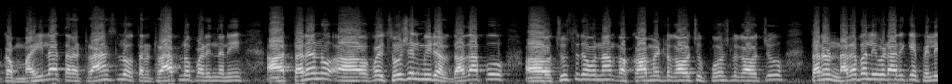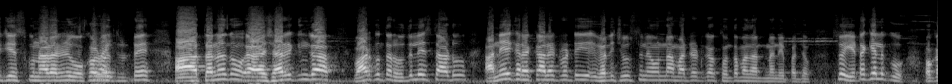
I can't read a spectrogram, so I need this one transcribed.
ఒక మహిళ తన ట్రాన్స్లో తన ట్రాప్లో పడిందని ఆ తనను ఒకవైపు సోషల్ మీడియాలో దాదాపు చూస్తూనే ఉన్నాం. కామెంట్లు కావచ్చు పోస్టులు కావచ్చు. తనను నరబలి ఇవ్వడానికే పెళ్ళి చేసుకున్నాడని ఒకటి ఆ తనను శారీరకంగా వాడుకుని తను వదిలేస్తాడు. అనేక రకాలైనటువంటి ఇవన్నీ చూస్తూనే ఉన్నాం అన్నట్టుగా కొంతమంది అంటున్న నేపథ్యం. సో ఇటకెలకు ఒక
